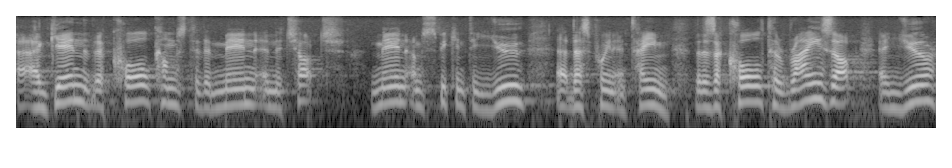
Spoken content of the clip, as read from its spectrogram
again, that the call comes to the men in the church. Men, I'm speaking to you at this point in time. There is a call to rise up in your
